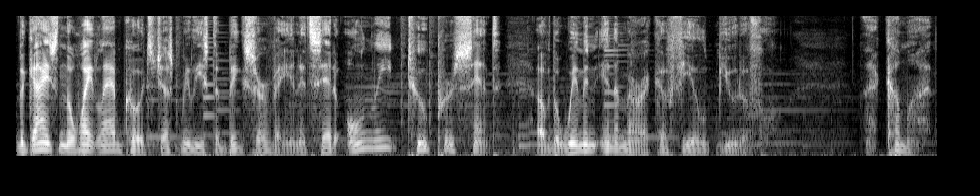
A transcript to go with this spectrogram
The guys in the white lab coats just released a big survey and it said only 2% of the women in America feel beautiful. Now, come on.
